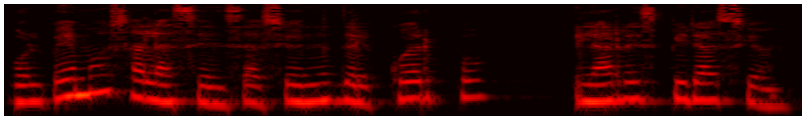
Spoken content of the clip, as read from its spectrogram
volvemos a las sensaciones del cuerpo y la respiración.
